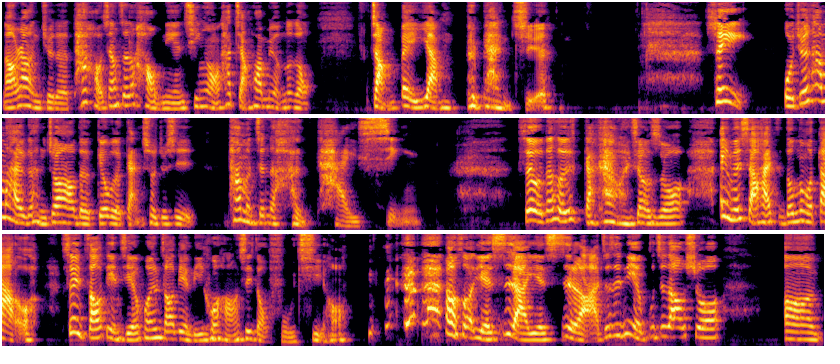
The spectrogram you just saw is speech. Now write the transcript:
然后让你觉得他好像真的好年轻哦，他讲话没有那种长辈样 的感觉。所以我觉得他们还有一个很重要的给我的感受，就是他们真的很开心。所以我那时候就敢开玩笑说：“哎，你们小孩子都那么大了，所以早点结婚、早点离婚，好像是一种福气哦。” 他说也是啊，也是啦，就是你也不知道说，呃，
